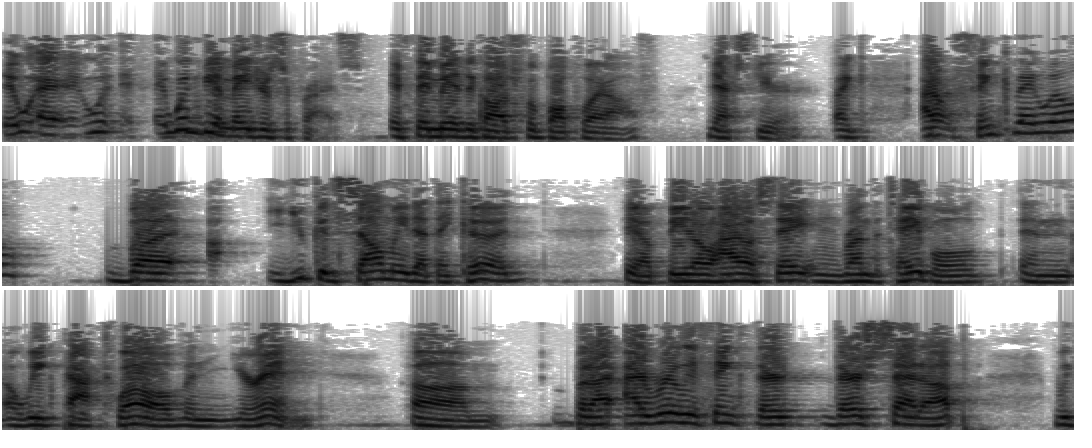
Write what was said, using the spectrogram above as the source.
it, it, it wouldn't be a major surprise if they made the college football playoff next year. Like, I don't think they will, but you could sell me that they could, you know, beat Ohio State and run the table in a weak Pac-12 and you're in. Um, but I, I really think they're, they're set up. We,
